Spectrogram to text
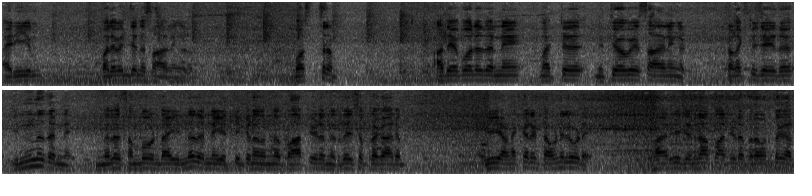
അരിയും പലവ്യഞ്ജന സാധനങ്ങളും വസ്ത്രം അതേപോലെ തന്നെ മറ്റ് നിത്യോപയോഗ സാധനങ്ങൾ കളക്ട് ചെയ്ത് ഇന്ന് തന്നെ ഇന്നലെ സംഭവം ഉണ്ടായി ഇന്ന് തന്നെ എത്തിക്കണമെന്ന് പാർട്ടിയുടെ നിർദ്ദേശപ്രകാരം ഈ അണക്കര ടൗണിലൂടെ ഭാരതീയ ജനതാ പാർട്ടിയുടെ പ്രവർത്തകർ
